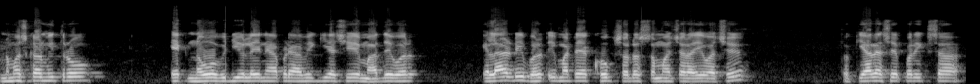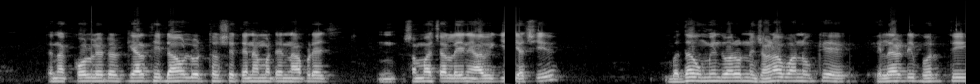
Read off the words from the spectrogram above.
નમસ્કાર મિત્રો. એક નવો વીડિયો લઈને આપણે આવી ગયા છીએ માદેવર એલઆરડી ભરતી માટે ખૂબ સરસ સમાચાર આવ્યા છે. તો ક્યારે છે પરીક્ષા? તેના કોલ લેટર ક્યારથી ડાઉનલોડ થશે તેના માટેના આપણે સમાચાર લઈને આવી ગયા છીએ. બધા ઉમેદવારોને જણાવવાનું કે એલઆરડી ભરતી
